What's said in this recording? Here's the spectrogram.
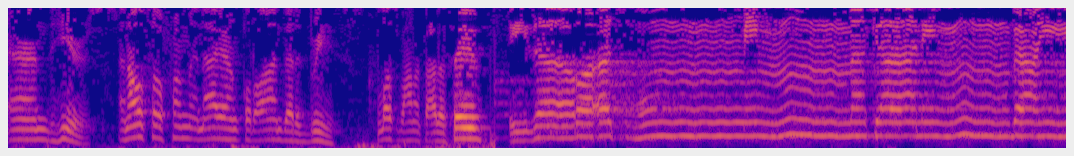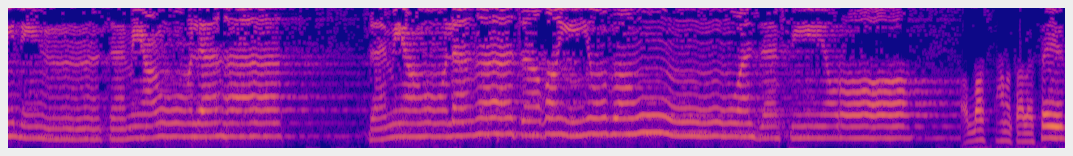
and hears. And also from an ayah in Quran that it breathes. Allah subhanahu wa ta'ala says, إذا رأتهم من مكان بعيد سمعوا لها سمعوا لها تغيظا وزفيرا Allah subhanahu wa ta'ala says,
